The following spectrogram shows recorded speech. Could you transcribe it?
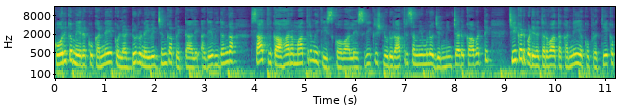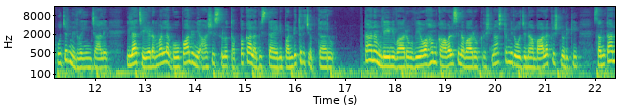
కోరిక మేరకు కన్నయ్యకు లడ్డూలు నైవేద్యంగా పెట్టాలి. అదేవిధంగా సాత్విక ఆహారం మాత్రమే తీసుకోవాలి. శ్రీకృష్ణుడు రాత్రి సమయంలో జన్మించాడు కాబట్టి చీకటి పడిన తర్వాత కన్నయ్యకు ప్రత్యేక పూజలు నిర్వహించాలి. ఇలా చేయడం వల్ల గోపాలుని ఆశీస్సులు తప్పక లభిస్తాయని పండితులు చెప్తారు. సంతానం లేనివారు వివాహం కావలసిన వారు కృష్ణాష్టమి రోజున బాలకృష్ణుడికి సంతాన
